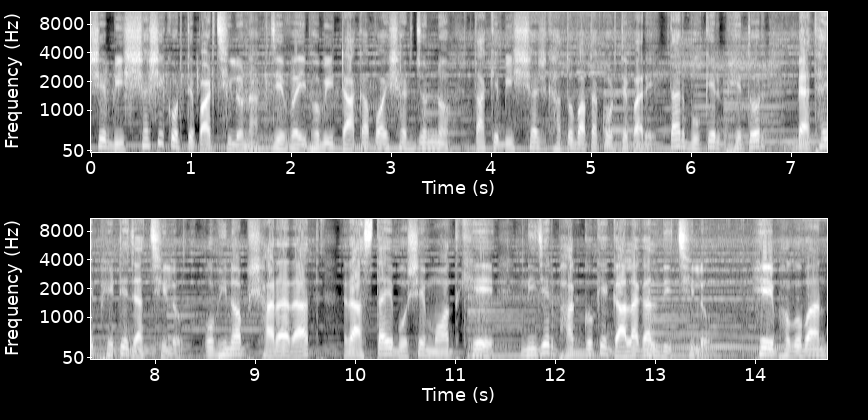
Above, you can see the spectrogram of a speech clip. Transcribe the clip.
সে বিশ্বাসই করতে পারছিল না যে বৈভবী টাকা পয়সার জন্য তাকে বিশ্বাসঘাতকতা করতে পারে। তার বুকের ভেতর ব্যথায় ফেটে যাচ্ছিল। অভিনব সারা রাত রাস্তায় বসে মদ খেয়ে নিজের ভাগ্যকে গালাগাল দিচ্ছিল। হে ভগবান!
